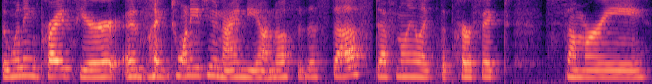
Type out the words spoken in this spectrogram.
the winning price here is like $22.90 on most of this stuff. Definitely like the perfect summery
